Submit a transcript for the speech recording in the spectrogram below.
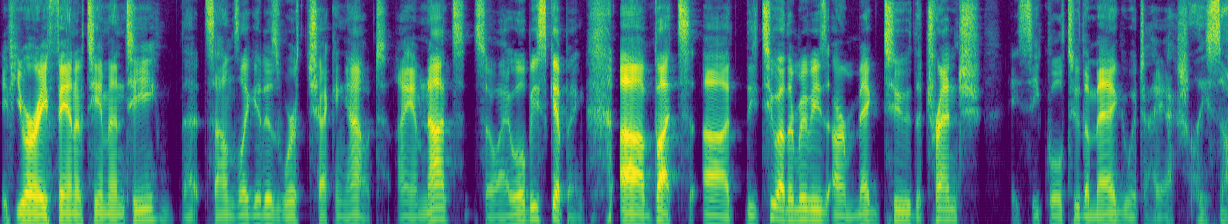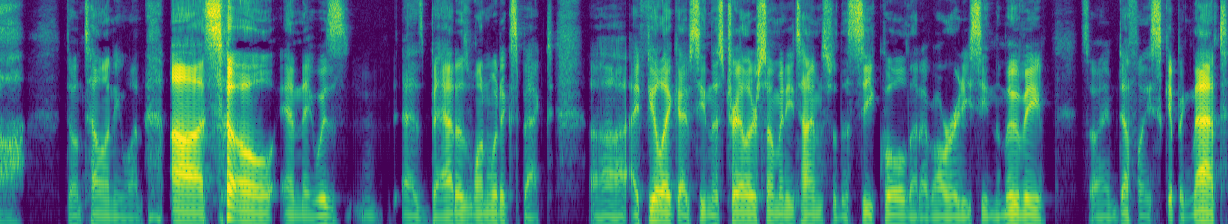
if you are a fan of TMNT, that sounds like it is worth checking out. I am not, so I will be skipping. Uh, but uh, the two other movies are Meg 2 The Trench, a sequel to The Meg, which I actually saw. Don't tell anyone. Uh, so, and it was as bad as one would expect. Uh, I feel like I've seen this trailer so many times for the sequel that I've already seen the movie. So I'm definitely skipping that.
